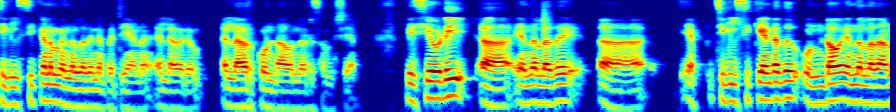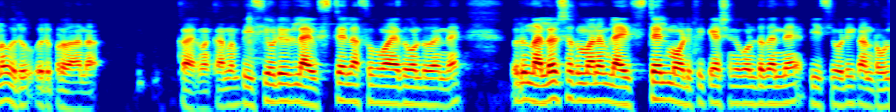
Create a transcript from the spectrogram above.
ചികിത്സിക്കണം എന്നുള്ളതിനെ പറ്റിയാണ് എല്ലാവരും എല്ലാവർക്കും ഉണ്ടാവുന്ന ഒരു സംശയം. പി സി ഒ ഡി എന്നുള്ളത് ചികിത്സിക്കേണ്ടത് ഉണ്ടോ എന്നുള്ളതാണ് ഒരു ഒരു പ്രധാന കാരണം കാരണം പി സി ഒ ഡി ഒരു ലൈഫ് സ്റ്റൈൽ അസുഖമായതുകൊണ്ട് തന്നെ ഒരു നല്ലൊരു ശതമാനം ലൈഫ് സ്റ്റൈൽ മോഡിഫിക്കേഷൻ കൊണ്ട് തന്നെ P C O D control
